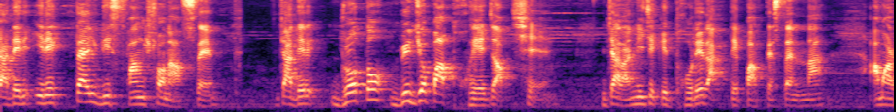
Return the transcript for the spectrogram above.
যাদের ইরেকটাইল ডিসফাংশন আছে, যাদের দ্রুত বীর্যপাত হয়ে যাচ্ছে, যারা নিজেকে ধরে রাখতে পারতেছেন না। আমার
